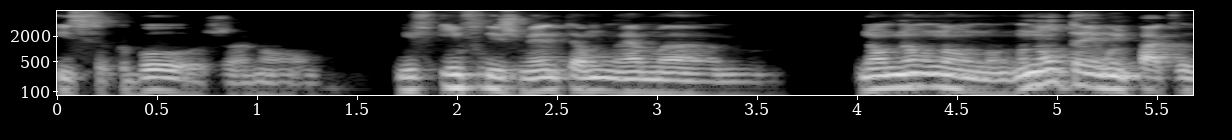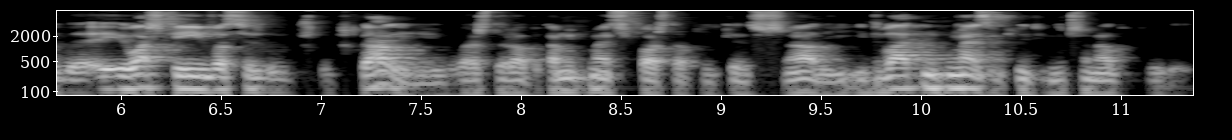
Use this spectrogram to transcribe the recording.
Isso acabou, já não. Infelizmente, é uma. É uma não, não, não, não, não tem um impacto. Eu acho que aí você, Portugal e o resto da Europa está muito mais exposta à política internacional e, e debate muito mais a política internacional do que,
